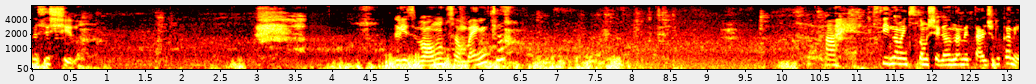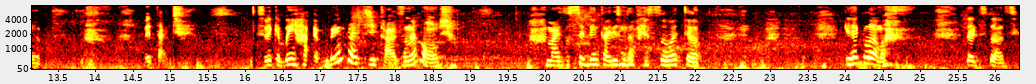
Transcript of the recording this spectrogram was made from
Nesse estilo. Lisbon, São Bento. Ai, finalmente estamos chegando na metade do caminho. Metade. Você vê que é bem, é bem perto de casa, não é longe. Mas o sedentarismo da pessoa é tanto. Que reclama da distância.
